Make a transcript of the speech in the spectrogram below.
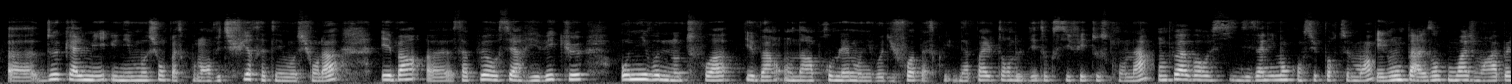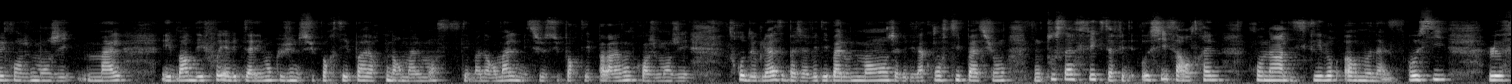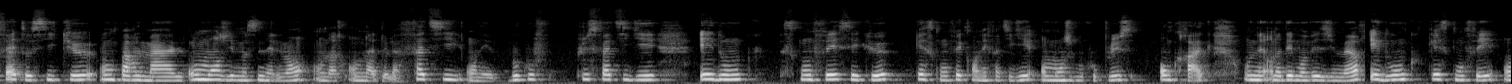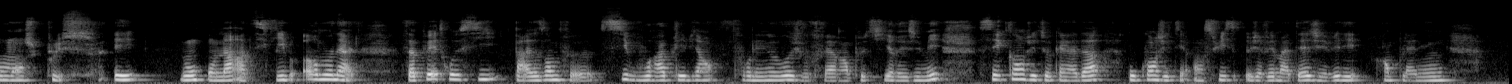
euh, de calmer une émotion parce qu'on a envie de fuir cette émotion là, et eh ben euh, ça peut aussi arriver que au niveau de notre foie, eh ben on a un problème au niveau du foie parce qu'il n'a pas le temps de détoxifier tout ce qu'on a. On peut avoir aussi des aliments qu'on supporte moins. Et donc par exemple moi je me rappelle quand je mangeais mal, et eh ben des fois il y avait des aliments que je ne supportais pas alors que normalement c'était pas normal mais je supportais pas. Par exemple quand je mangeais trop de glace, ben, j'avais des ballonnements, j'avais de la constipation. Donc tout ça fait que ça fait aussi ça entraîne qu'on a un déséquilibre hormonal. Aussi le fait aussi que on parle mal, on mange émotionnellement, on a, on a de la fatigue, on est beaucoup plus fatigué. Et donc ce qu'on fait c'est que qu'est-ce qu'on fait quand on est fatigué? On mange beaucoup plus, on craque, on, est, on a des mauvaises humeurs. Et donc qu'est-ce qu'on fait? On mange plus. Et donc on a un déséquilibre hormonal. Ça peut être aussi, par exemple, euh, si vous vous rappelez bien, pour les nouveaux, je vais vous faire un petit résumé. C'est quand j'étais au Canada ou quand j'étais en Suisse, j'avais ma thèse, j'avais des, un planning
